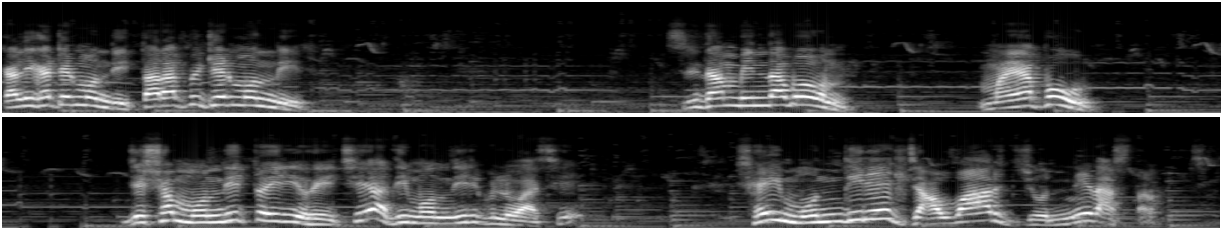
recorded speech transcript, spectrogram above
কালীঘাটের মন্দির, তারাপীঠের মন্দির, শ্রীধাম বৃন্দাবন, মায়াপুর, যেসব মন্দির তৈরি হয়েছে, আদি মন্দিরগুলো আছে, সেই মন্দিরে যাওয়ার জন্যে রাস্তা হচ্ছে।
